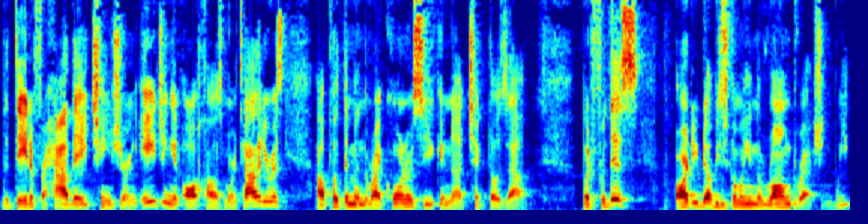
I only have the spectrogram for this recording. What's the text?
the, data for how they change during aging and all-cause mortality risk, I'll put them in the right corner so you can uh, check those out. But for this, RDW is going in the wrong direction. We,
